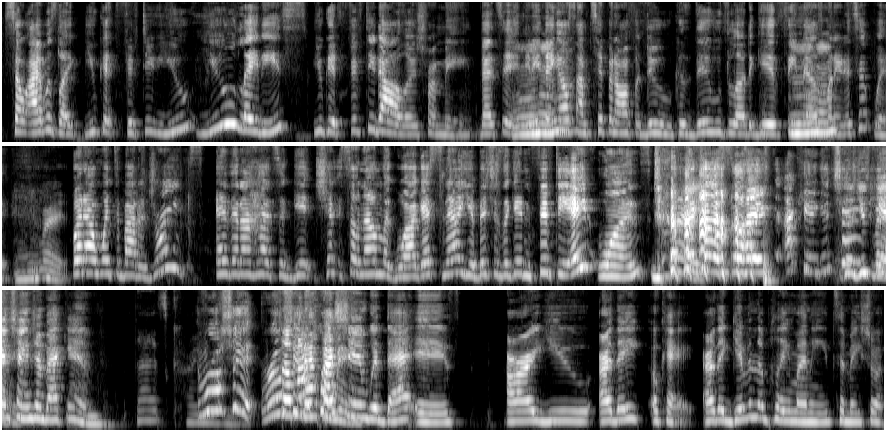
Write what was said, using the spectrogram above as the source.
So I was like, you get 50, you, you ladies, you get $50 from me. That's it. Anything mm-hmm. else, I'm tipping off a dude because dudes love to give females mm-hmm. money to tip with. Mm-hmm. right. But I went to buy the drinks and then I had to get checked. So now I'm like, well, I guess now your bitches are getting 58 ones. because like I can't get Because you can't back. change them back in. That's crazy. Real shit. Real So shit. my happened to me. question with that is, are you are they okay? Are they giving the play money to make sure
